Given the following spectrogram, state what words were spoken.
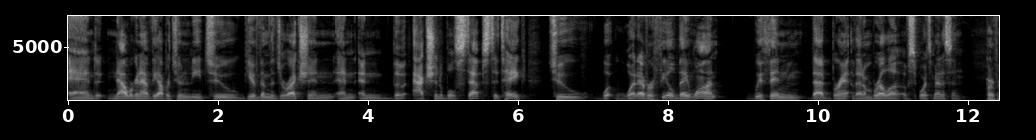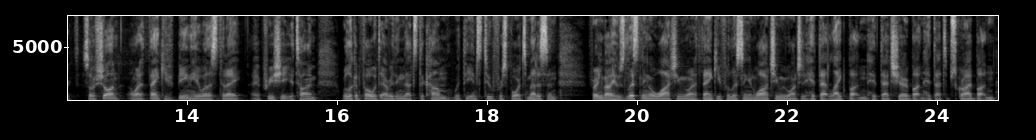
And now we're going to have the opportunity to give them the direction and and the actionable steps to take to what whatever field they want within that brand that umbrella of sports medicine. Perfect. So, Sean, I want to thank you for being here with us today. I appreciate your time. We're looking forward to everything that's to come with the Institute for Sports Medicine. For anybody who's listening or watching, we want to thank you for listening and watching. We want you to hit that like button, hit that share button, hit that subscribe button.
